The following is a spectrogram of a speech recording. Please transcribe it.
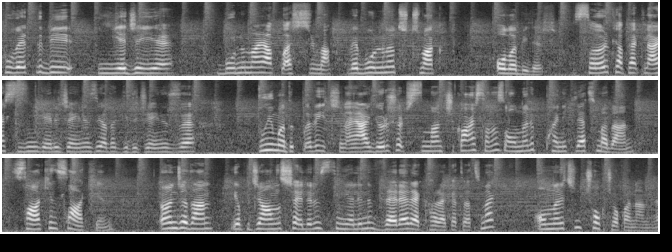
kuvvetli bir yiyeceği burnuna yaklaştırmak ve burnuna tutmak olabilir. Sağır köpekler sizin geleceğinizi ya da gideceğinizi duymadıkları için eğer görüş açısından çıkarsanız onları panikletmeden sakin sakin önceden yapacağınız şeylerin sinyalini vererek hareket etmek onlar için çok çok önemli.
